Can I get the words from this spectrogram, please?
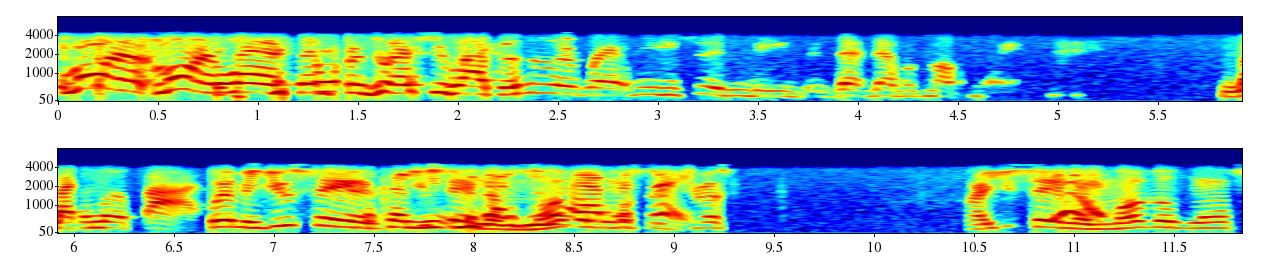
more more or less, they want to dress you like a hood rat when you shouldn't be. That that was my point. Like a little thought. Wait a minute. You saying Because you you- saying the because you mother wants to shape. dress? Are you saying the mother wants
